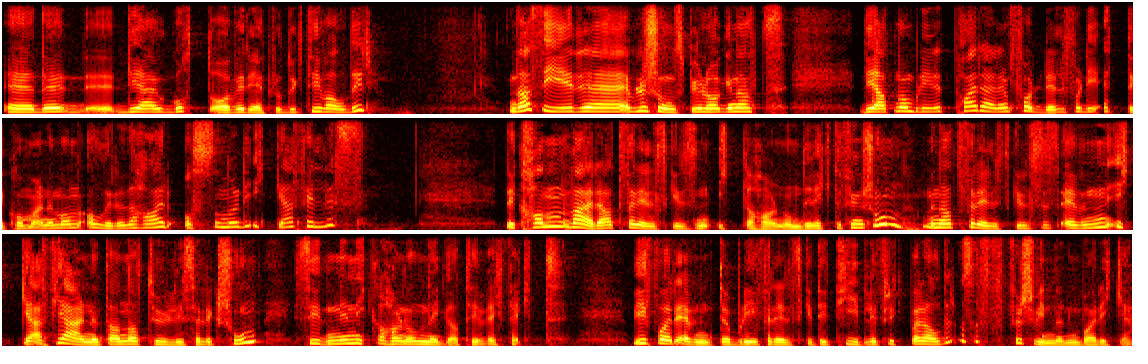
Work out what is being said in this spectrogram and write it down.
Eh, de er jo godt over reproduktiv alder. Men da sier eh, evolusjonsbiologen at det at man blir et par, er en fordel for de etterkommerne man allerede har, også når de ikke er felles. Det kan være at forelskelsen ikke har noen direkte funksjon, men at forelskelsesevnen ikke er fjernet av naturlig seleksjon, siden den ikke har noen negativ effekt. Vi får evnen til å bli forelsket i tidlig fruktbar alder, og så forsvinner den bare ikke.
